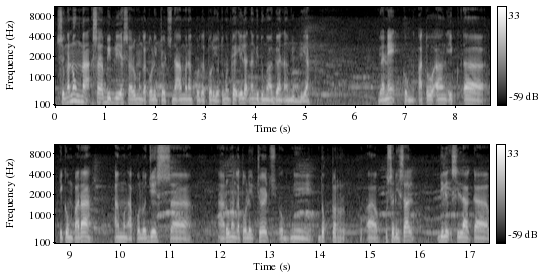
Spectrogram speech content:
So nganong na sa Biblia sa Roman Catholic Church na ama ng purgatorio? Tungod kay ilat nang gidungagan ang Biblia gani kung ato ang ah, ikumpara ang mga apologists sa ah, Roman Catholic Church ug ni Dr. uh, Jose Rizal dili sila ka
